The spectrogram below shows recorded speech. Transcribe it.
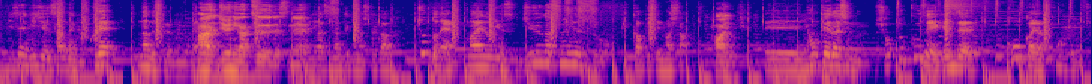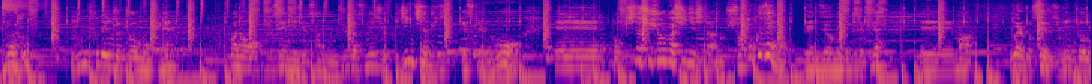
ー、2023年の暮れなんですけれども今ね、はい、12月ですね。12月になってきましたが、ちょっとね、前のニュース、10月のニュースをピックアップしてみました。はい、えー日本経済新聞、所得税減税、効果や根拠に疑問符、インフレ助長も懸念。これあの2023年10月21日の記事ですけれども、えー、と岸田首相が指示したあの所得税の減税をめぐってですね、えーまあ、いわゆる政府、自民党の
